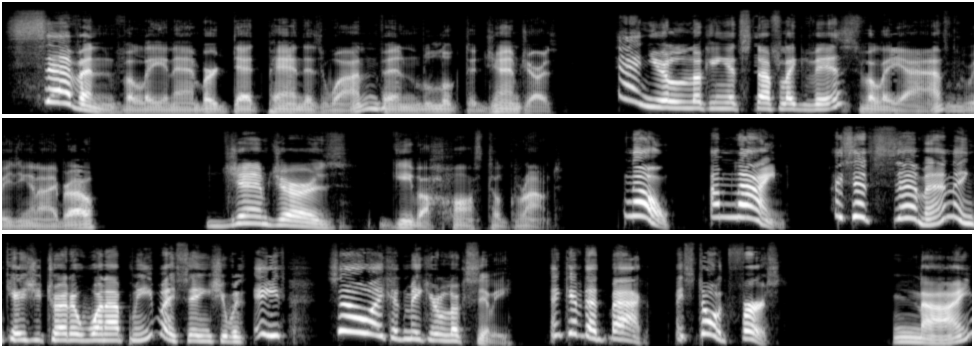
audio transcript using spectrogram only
seven, Valet and Amber deadpanned as one, then looked at jam jars. And you're looking at stuff like this? Valet asked, raising an eyebrow. Jam jars gave a hostile grunt. No, I'm nine. I said seven in case you try to one-up me by saying she was eight, so I could make her look silly. And give that back. I stole it first. Nine?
